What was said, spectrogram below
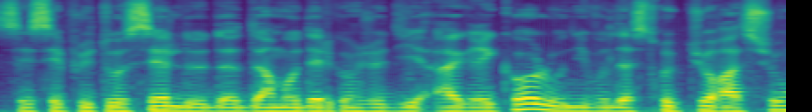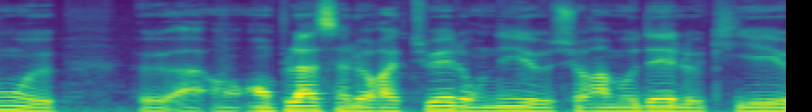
c'est plutôt celle d'un modèle, comme je dis, agricole. Au niveau de la structuration euh, euh, en, place à l'heure actuelle, on est euh, sur un modèle qui est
